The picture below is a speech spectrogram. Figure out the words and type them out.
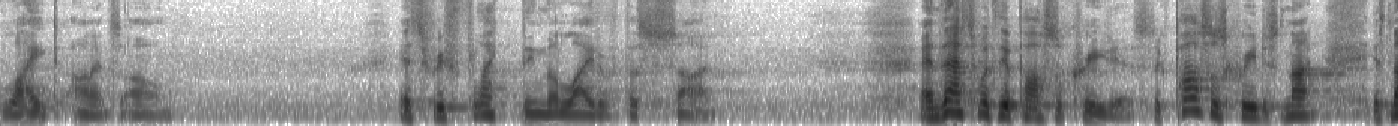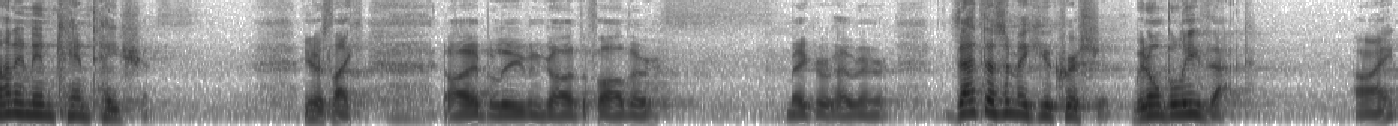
light on its own. It's reflecting the light of the sun. And that's what the Apostle Creed is. The Apostles' Creed is not, it's not an incantation. You know, it's like, I believe in God the Father, maker of heaven and earth. That doesn't make you a Christian. We don't believe that. All right?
